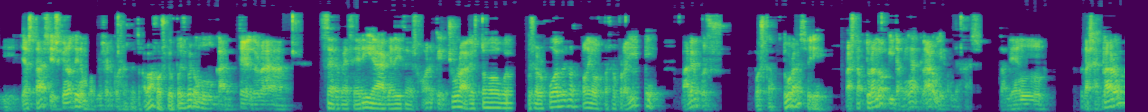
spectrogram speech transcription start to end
Y ya está, si es que no tienen por qué ser cosas de trabajo, es que puedes ver un cartel de una cervecería que dices, joder, qué chula, que esto, pues el jueves nos podíamos pasar por allí. Vale, pues pues capturas y vas capturando y también aclaro mis bandejas. También las aclaro,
